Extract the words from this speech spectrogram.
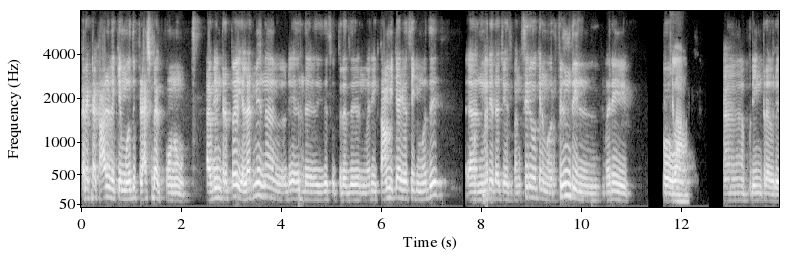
கரெக்டா கால் வைக்கும் போது பிளாஷ்பேக் போகணும் அப்படின்றப்ப எல்லாருமே என்ன இந்த இது சுத்துறது இந்த மாதிரி காமிக்கா யோசிக்கும் போது அஹ், இந்த மாதிரி ஏதாச்சும் யோசிப்பாங்க. சரி ஓகே நம்ம ஒரு ஃபிலிம் ரீல் மாதிரி. அஹ், அப்படின்ற ஒரு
